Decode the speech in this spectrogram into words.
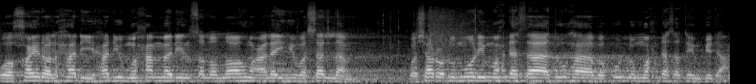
وخير الهدي هدي محمد صلى الله عليه وسلم وشر الأمور محدثاتها وكل محدثة بدعة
